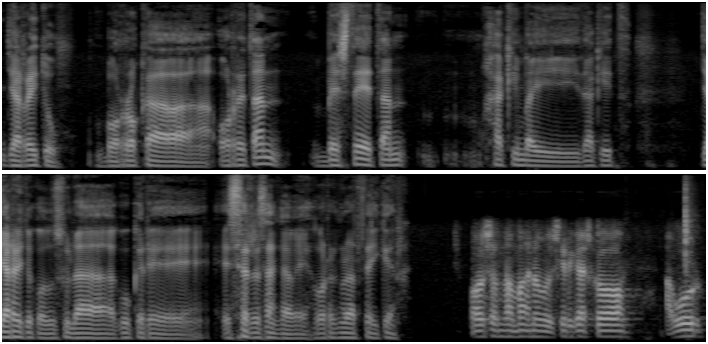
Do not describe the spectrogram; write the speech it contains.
jarraitu, borroka horretan, besteetan, jakin bai dakit, jarraituko duzula guk ere ezer gabe, horrengo arte Iker. Oso ondo manu, asko, agur.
